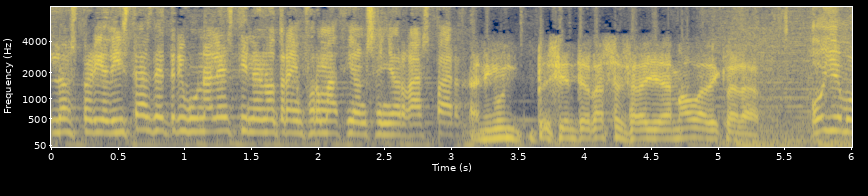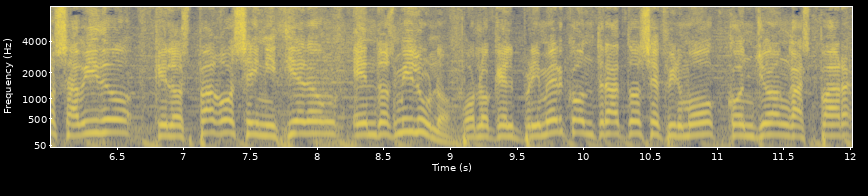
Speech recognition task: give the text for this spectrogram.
Los periodistas de tribunales tienen otra información, señor Gaspar. A ningún presidente del Barça se le haya llamado a declarar. Hoy hemos sabido que los pagos se iniciaron en 2001, por lo que el primer contrato se firmó con Joan Gaspar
